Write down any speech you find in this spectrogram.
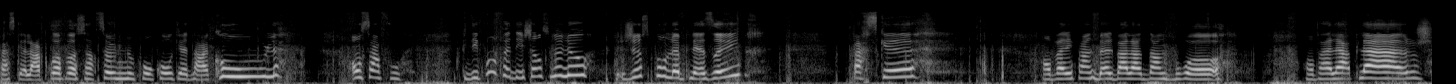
parce que la prof va sortir un nouveau cours qui a de la cool. On s'en fout. Puis des fois, on fait des choses loulou, juste pour le plaisir, parce que on va aller faire une belle balade dans le bois, on va aller à la plage,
